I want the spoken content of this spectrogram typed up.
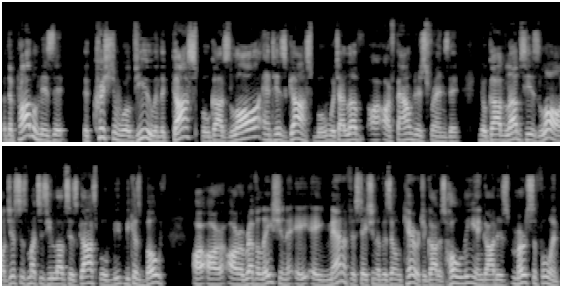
But the problem is that the Christian worldview and the gospel, God's law and His gospel, which I love our, our founders' friends that you know God loves His law just as much as He loves His gospel because both are, are, are a revelation, a, a manifestation of his own character. God is holy and God is merciful. And,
